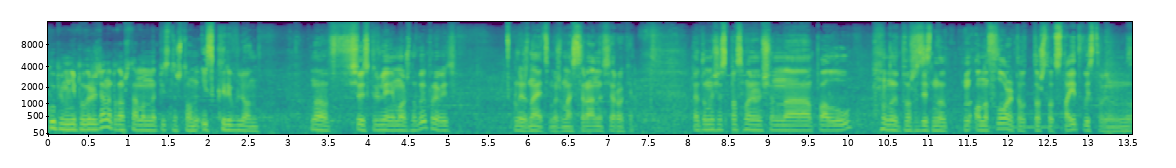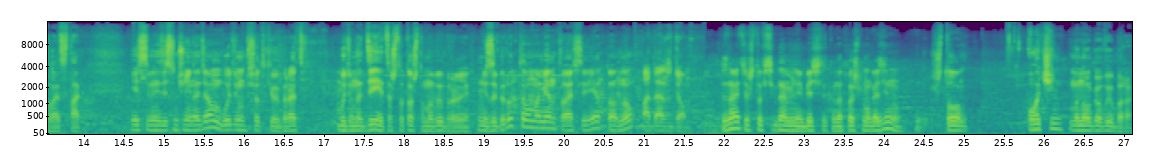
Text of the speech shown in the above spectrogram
купим не поврежденный, потому что там написано, что он искривлен. Но все искривление можно выправить. Вы же знаете, мы же мастера на все руки. Поэтому мы сейчас посмотрим еще на полу. Ну, потому что здесь on the floor, это вот то, что вот стоит выставлено, называется так. Если мы здесь ничего не найдем, будем все-таки выбирать, будем надеяться, что то, что мы выбрали, не заберут к тому моменту, а если нет, то, ну, подождем. Знаете, что всегда меня бесит, когда ходишь в магазин? Что очень много выбора.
